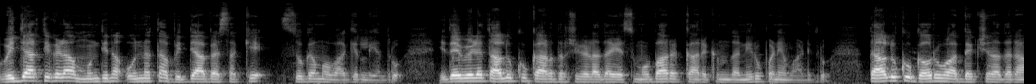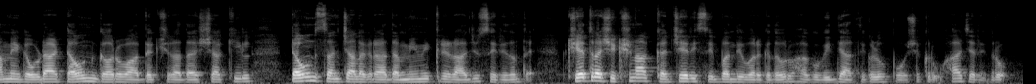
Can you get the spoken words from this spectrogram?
ವಿದ್ಯಾರ್ಥಿಗಳ ಮುಂದಿನ ಉನ್ನತ ವಿದ್ಯಾಭ್ಯಾಸಕ್ಕೆ ಸುಗಮವಾಗಿರಲಿ ಎಂದರು ಇದೇ ವೇಳೆ ತಾಲೂಕು ಕಾರ್ಯದರ್ಶಿಗಳಾದ ಎಸ್. ಮುಬಾರಕ್ ಕಾರ್ಯಕ್ರಮದ ನಿರೂಪಣೆ ಮಾಡಿದರು. ತಾಲೂಕು ಗೌರವ ಅಧ್ಯಕ್ಷರಾದ ರಾಮೇಗೌಡ, ಟೌನ್ ಗೌರವ ಅಧ್ಯಕ್ಷರಾದ ಶಕೀಲ್, ಟೌನ್ ಸಂಚಾಲಕರಾದ ಮಿಮಿಕ್ರಿ ರಾಜು ಸೇರಿದಂತೆ ಕ್ಷೇತ್ರ ಶಿಕ್ಷಣ, ಕಚೇರಿ ಸಿಬ್ಬಂದಿ ವರ್ಗದವರು ಹಾಗೂ ವಿದ್ಯಾರ್ಥಿಗಳು ಪೋಷಕರು ಹಾಜರಿದ್ದರು.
